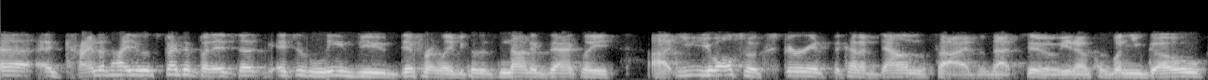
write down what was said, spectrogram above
uh, kind of how you expect it, but it it just leaves you differently because it's not exactly. Uh, you, you also experience the kind of downsides of that too, you know, because when you go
